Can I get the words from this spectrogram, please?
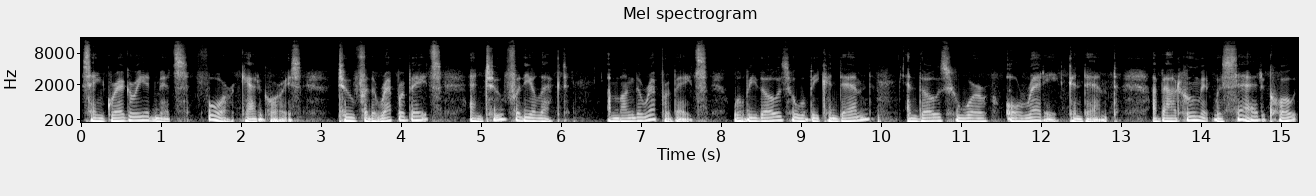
St. Gregory admits four categories two for the reprobates, and two for the elect. Among the reprobates will be those who will be condemned and those who were already condemned, about whom it was said, quote,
